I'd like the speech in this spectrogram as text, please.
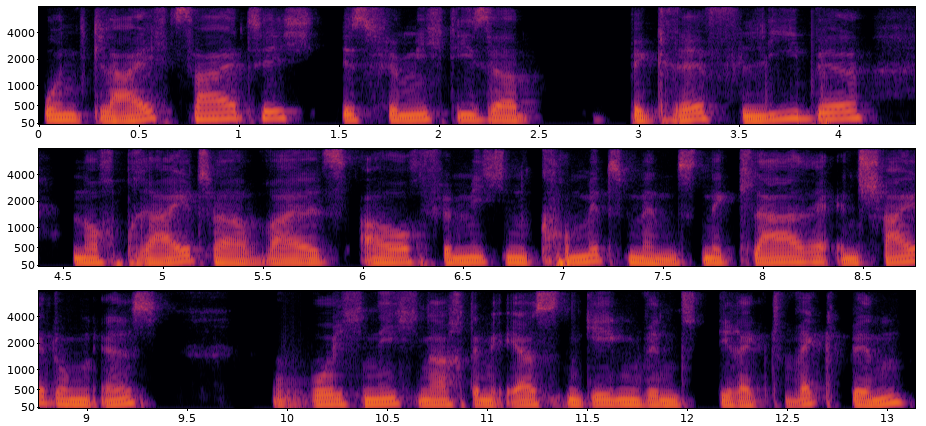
Und gleichzeitig ist für mich dieser Begriff Liebe noch breiter, weil es auch für mich ein Commitment, eine klare Entscheidung ist, wo ich nicht nach dem ersten Gegenwind direkt weg bin,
